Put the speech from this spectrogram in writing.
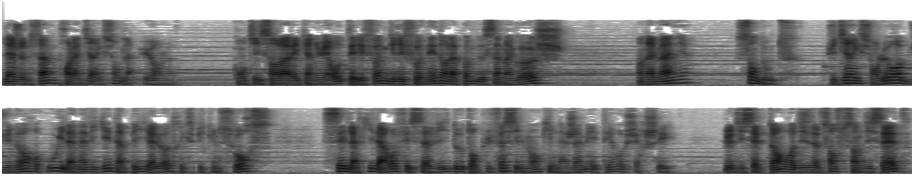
la jeune femme prend la direction de la hurle. Conti s'en va avec un numéro de téléphone griffonné dans la paume de sa main gauche. En Allemagne Sans doute. Puis direction l'Europe du Nord où il a navigué d'un pays à l'autre, explique une source. C'est là qu'il a refait sa vie, d'autant plus facilement qu'il n'a jamais été recherché. Le 10 septembre 1977,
